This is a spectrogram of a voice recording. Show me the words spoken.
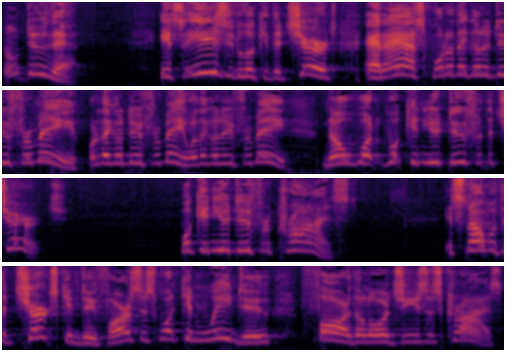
Don't do that. It's easy to look at the church and ask, what are they going to do for me? What are they going to do for me? What are they going to do for me? No, what, what can you do for the church? What can you do for Christ? It's not what the church can do for us, it's what can we do for the Lord Jesus Christ.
